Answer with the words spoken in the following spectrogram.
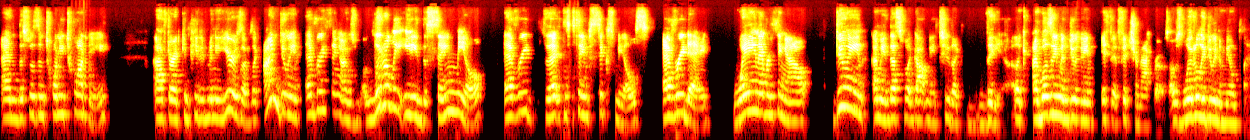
And this was in 2020. After I'd competed many years, I was like, I'm doing everything. I was literally eating the same meal every, the same six meals every day, weighing everything out, doing i mean that's what got me to like the like i wasn't even doing if it fits your macros. I was literally doing a meal plan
